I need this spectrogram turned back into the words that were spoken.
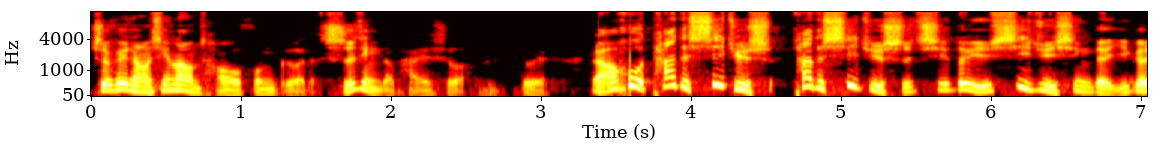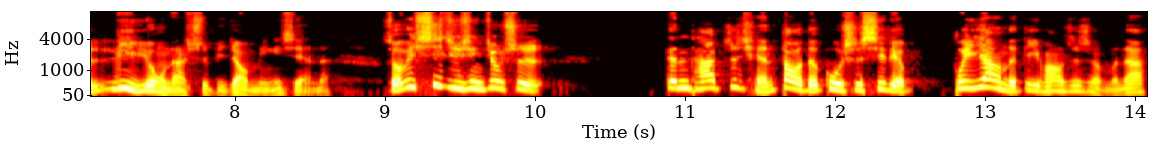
是非常新浪潮风格的实景的拍摄。对，然后它的戏剧时，它的戏剧时期对于戏剧性的一个利用呢是比较明显的。所谓戏剧性，就是跟他之前道德故事系列不一样的地方是什么呢？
